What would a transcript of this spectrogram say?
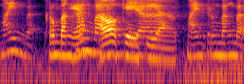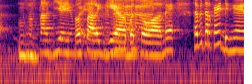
main, Mbak. Kerembang ya? Kerembang. Oke, okay, ya. siap. Main kerembang, Mbak. Mhm. Nostalgia ya, Mbak. Ya? Nostalgia, ya? betul. Nih, tapi terkait dengan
